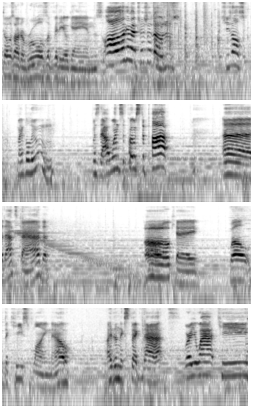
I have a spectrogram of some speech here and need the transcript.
Those are the rules of video games. Oh, look at that Trisha though. She's all... My balloon. Was that one supposed to pop? Uh, that's bad. Oh, okay. Well, the key's flying now. I didn't expect that. Where are you at, key?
